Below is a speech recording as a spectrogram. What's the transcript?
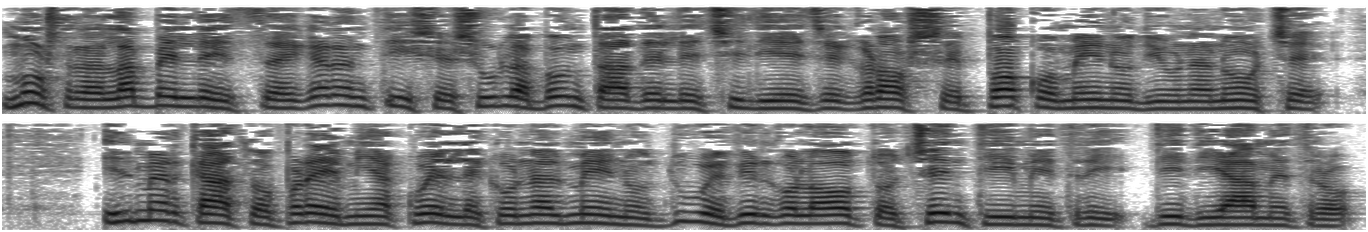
mostra la bellezza e garantisce sulla bontà delle ciliegie grosse poco meno di una noce. Il mercato premia quelle con almeno 2,8 cm di diametro,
